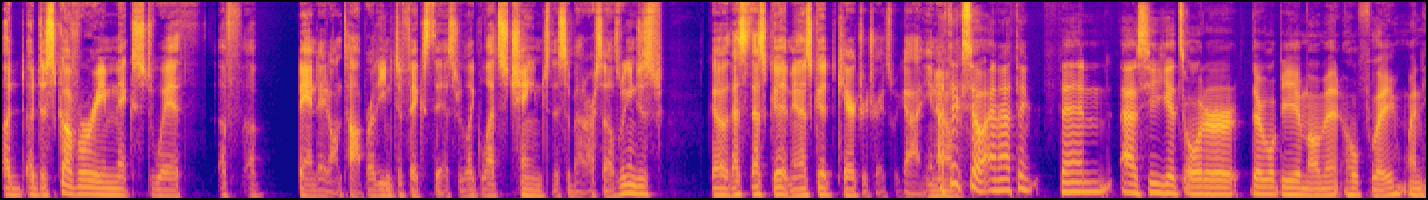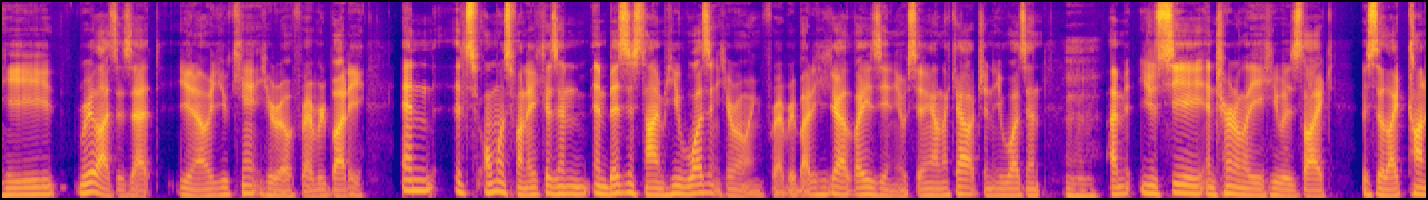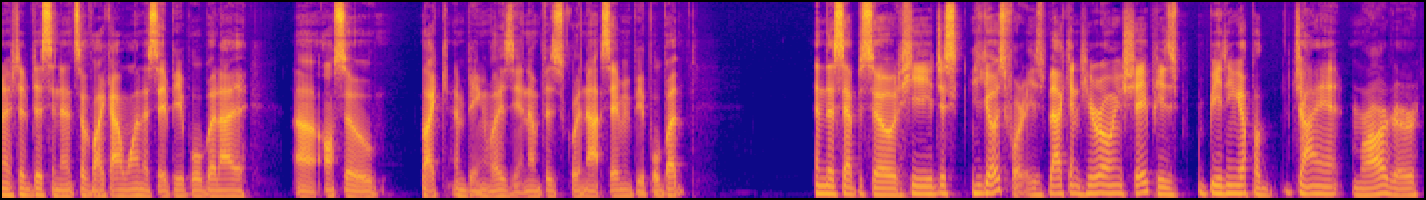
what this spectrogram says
a, a discovery mixed with a band-aid on top or you need to fix this or like let's change this about ourselves we can just go that's that's good man that's good character traits we got you know I think so, and I think Finn, as he gets older, there will be a moment, hopefully, when he realizes that you know you can't hero for everybody. And it's almost funny because in in business time, he wasn't heroing for everybody. He got lazy and he was sitting on the couch and he wasn't. Mhm. I mean, you see internally, he was like, was the like cognitive dissonance of like, I want to save people, but I uh, also like am being lazy and I'm physically not saving people. But in this episode, he just he goes for it. He's back in heroing shape. He's beating up a giant marauder,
